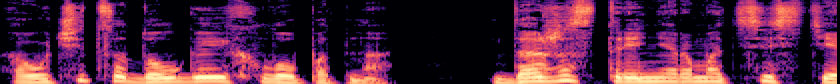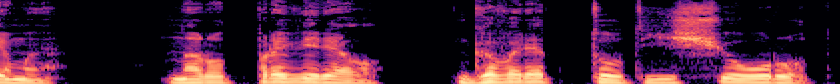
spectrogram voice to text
а учиться долго и хлопотно. Даже с тренером от системы. Народ проверял. Говорят, тот еще урод.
